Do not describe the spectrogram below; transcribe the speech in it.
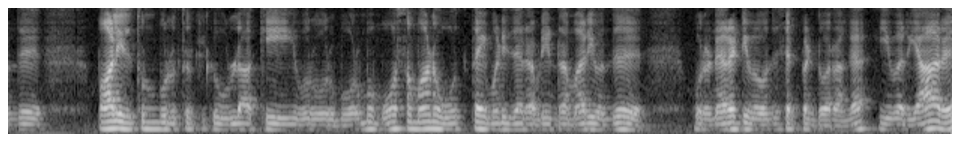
வந்து பாலியல் துன்புறுத்தலுக்கு உள்ளாக்கி இவர் ஒரு ரொம்ப மோசமான ஒத்தை மனிதர் அப்படின்ற மாதிரி வந்து ஒரு நெரட்டிவை வந்து செட் பண்ணிட்டு வர்றாங்க இவர் யார்?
